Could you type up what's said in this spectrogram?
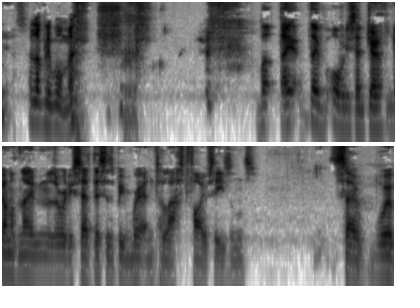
yes. a lovely woman. But they they've already said Jonathan Nolan has already said this has been written to last five seasons. So we're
